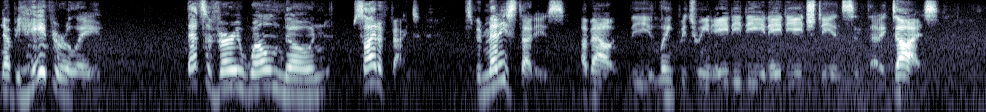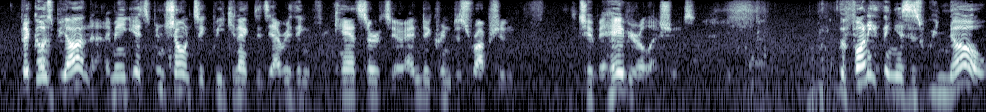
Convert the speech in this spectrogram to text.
Now, behaviorally, that's a very well known side effect. There's been many studies about the link between ADD and ADHD and synthetic dyes. But it goes beyond that. I mean, it's been shown to be connected to everything from cancer to endocrine disruption to behavioral issues. The funny thing is, is we know,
